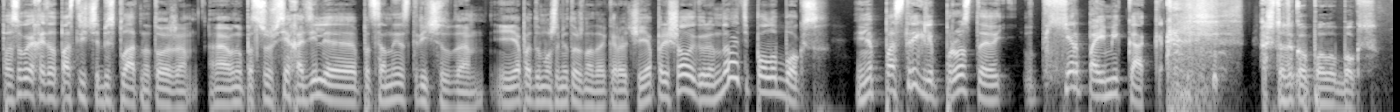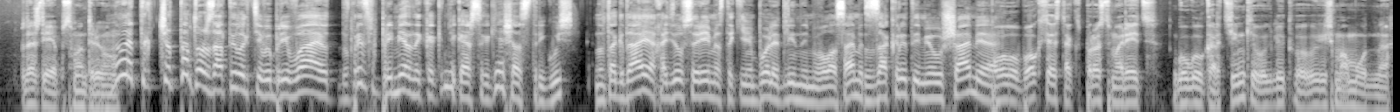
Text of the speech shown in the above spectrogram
поскольку я хотел постричься бесплатно тоже, а, ну, потому что все ходили, пацаны, стричься туда. И я подумал, что мне тоже надо, короче. Я пришел и говорю, ну, давайте полубокс. И меня постригли просто вот хер пойми как. А что такое полубокс? Подожди, я посмотрю. Ну, это что-то там тоже затылок тебе выбривают. Ну, в принципе, примерно, как мне кажется, как я сейчас стригусь. Но тогда я ходил все время с такими более длинными волосами, с закрытыми ушами. Полубокс, если так просто смотреть Google картинки, выглядит весьма модно.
